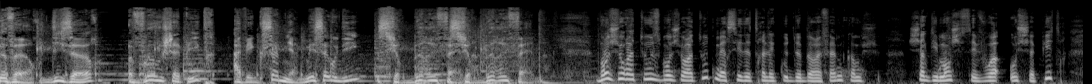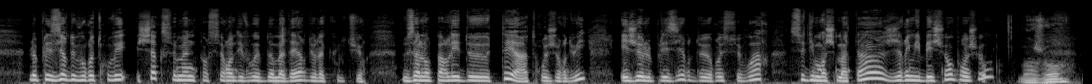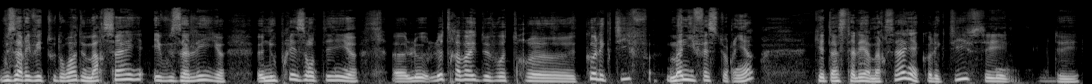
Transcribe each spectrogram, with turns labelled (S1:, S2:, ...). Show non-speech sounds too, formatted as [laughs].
S1: 9h, 10h, Voix au chapitre avec Samia Messaoudi sur Beurre FM. Sur Beurre FM.
S2: Bonjour à tous, bonjour à toutes. Merci d'être à l'écoute de Beurre FM. Comme chaque dimanche, c'est Voix au chapitre. Le plaisir de vous retrouver chaque semaine pour ce rendez-vous hebdomadaire de la culture. Nous allons parler de théâtre aujourd'hui et j'ai le plaisir de recevoir ce dimanche matin Jérémy Béchon. Bonjour.
S3: Bonjour.
S2: Vous arrivez tout droit de Marseille et vous allez euh, nous présenter euh, le, le, travail de votre euh, collectif Manifeste Rien qui est installé à Marseille, un collectif, c'est des,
